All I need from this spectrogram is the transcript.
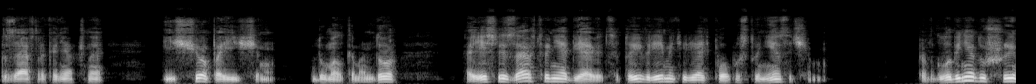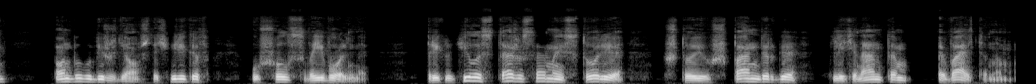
Завтра, конечно, еще поищем, — думал командор, — а если завтра не объявится, то и время терять попусту незачем. В глубине души Он был убежден, что Чириков ушел своевольно. Приключилась та же самая история, что и у Шпанберга с лейтенантом Вальтоном.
